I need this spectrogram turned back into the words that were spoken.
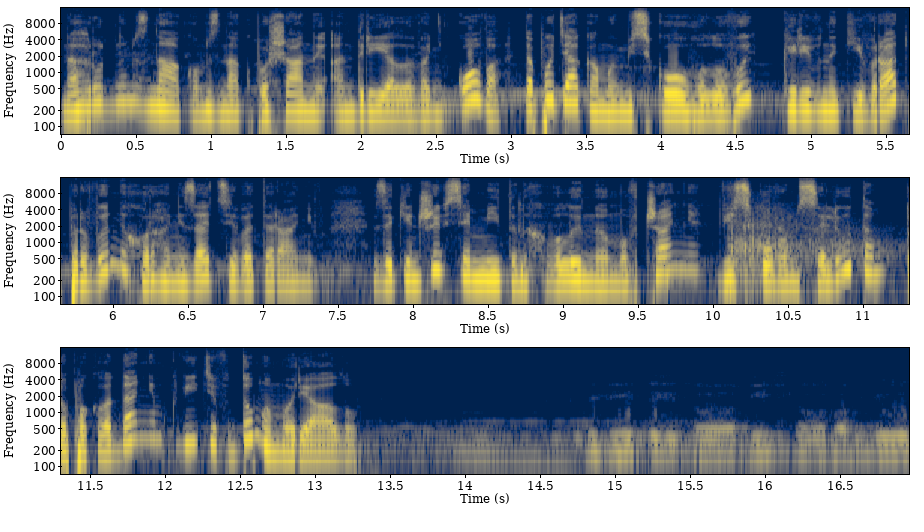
нагрудним знаком знак пошани Андрія Леванькова та подяками міського голови керівників рад первинних організацій ветеранів. Закінчився мітинг хвилиною мовчання, військовим салютом та покладанням квітів до меморіалу. Квіти до вічного вогню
